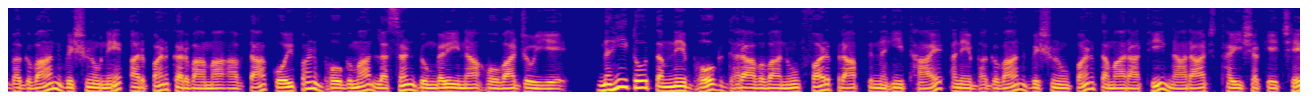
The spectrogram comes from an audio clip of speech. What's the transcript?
ભગવાન વિષ્ણુને અર્પણ કરવામાં આવતા કોઈપણ ભોગમાં લસણ ડુંગળી ના હોવા જોઈએ. નહીં તો તમને ભોગ ધરાવવાનું ફળ પ્રાપ્ત નહીં થાય અને ભગવાન વિષ્ણુ પણ તમારાથી નારાજ થઈ શકે છે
